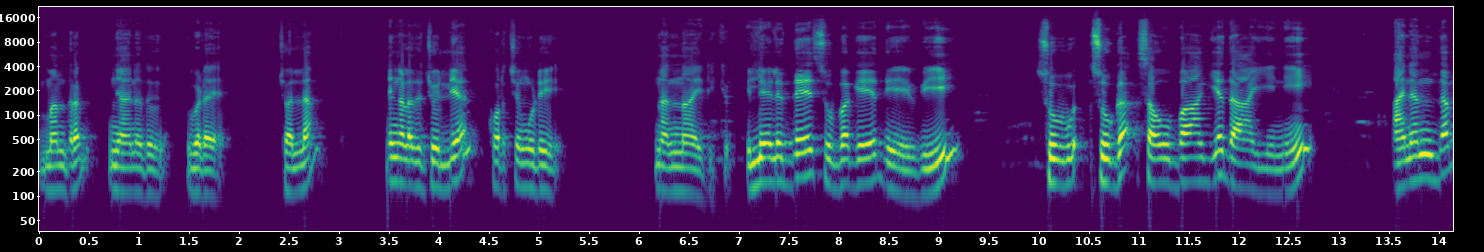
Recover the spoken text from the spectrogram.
മന്ത്രം ഞാനത് ഇവിടെ ചൊല്ലാം. നിങ്ങളത് ചൊല്ലിയാൽ കുറച്ചും കൂടി നന്നായിരിക്കും. ലളിതേ സുഭഗേ ദേവി സുഖ സൗഭാഗ്യദായിനി അനന്തം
